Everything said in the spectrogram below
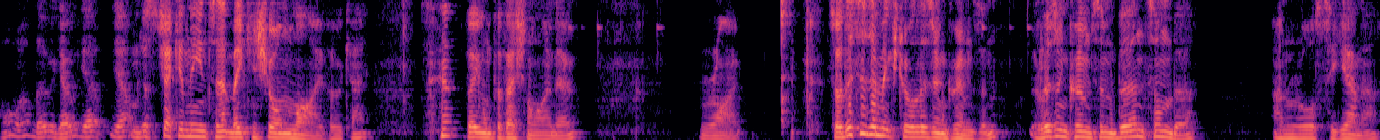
Oh, well, there we go. Yeah, yeah. I'm just checking the internet, making sure I'm live. Okay. Very unprofessional, I know. Right. So this is a mixture of alizarin crimson, alizarin crimson, burnt umber, and raw sienna.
